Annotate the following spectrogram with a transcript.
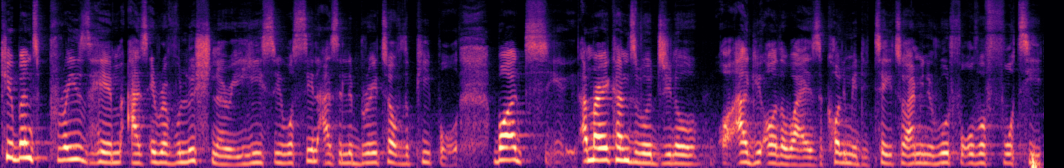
Cubans praised him as a revolutionary. He, he was seen as a liberator of the people. But Americans would, you know, argue otherwise, call him a dictator. I mean, he ruled for over 40,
